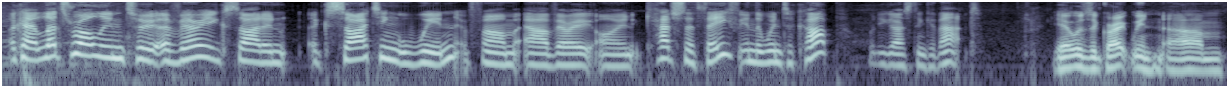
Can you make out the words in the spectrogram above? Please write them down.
Okay, let's roll into a very exciting, exciting win from our very own Catch the Thief in the Winter Cup. What do you guys think of that? Yeah, it was a great win. Um,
